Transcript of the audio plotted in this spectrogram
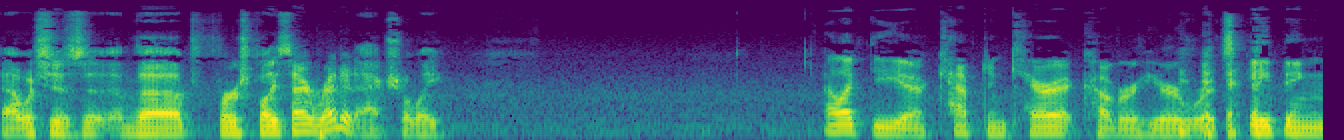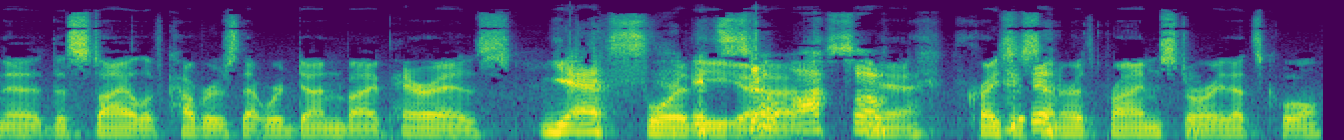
uh, which is uh, the first place I read it. Actually, I like the uh, Captain Carrot cover here, where it's aping the the style of covers that were done by Perez yes, for the it's so uh, awesome. Yeah, Crisis on Earth Prime story. That's cool.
